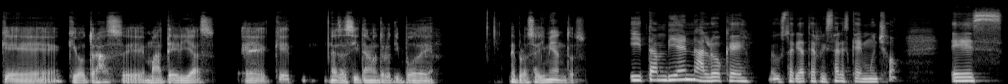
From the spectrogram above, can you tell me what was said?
que, otras eh, materias eh, que necesitan otro tipo de, de procedimientos. Y también algo que me gustaría aterrizar, es que hay mucho, es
